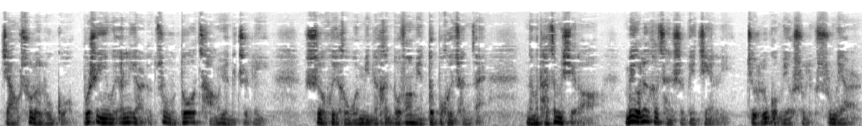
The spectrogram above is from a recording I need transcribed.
讲述了如果不是因为恩利尔的诸多长远的指令，社会和文明的很多方面都不会存在。那么他这么写的啊，没有任何城市被建立。就如果没有苏苏美尔，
